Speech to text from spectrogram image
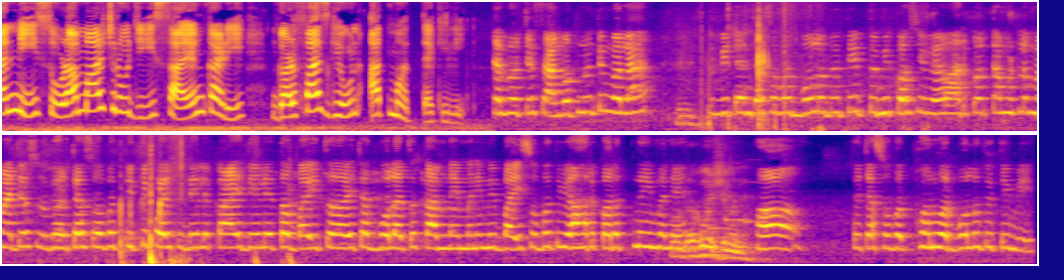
त्यांनी सोळा मार्च रोजी सायंकाळी गळफास घेऊन आत्महत्या केली. सांगत नव्हते मला. मी त्यांच्यासोबत बोलत होते तुम्ही कसे व्यवहार करता म्हटलं माझ्या घरच्या सोबत किती पैसे दिले काय दिले तर बाईचं याच्यात बोलायचं काम नाही म्हणे मी बाईसोबत व्यवहार करत नाही म्हणे. हा त्याच्यासोबत फोनवर बोलत होती मी.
